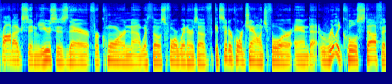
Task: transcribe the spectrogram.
products and uses there for corn uh, with those four winners of Consider Corn Challenge 4 and uh, really cool stuff. Uh,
